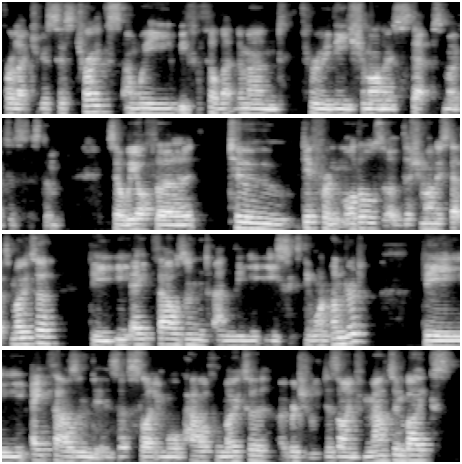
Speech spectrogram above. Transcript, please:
for electric assist trikes, and we we fulfill that demand through the Shimano Steps motor system. So we offer two different models of the Shimano Steps motor the E8000 and the E6100. The 8000 is a slightly more powerful motor, originally designed for mountain bikes,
